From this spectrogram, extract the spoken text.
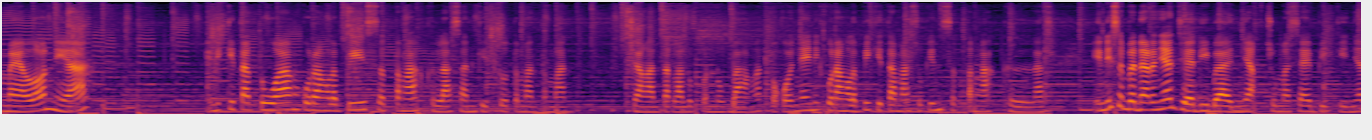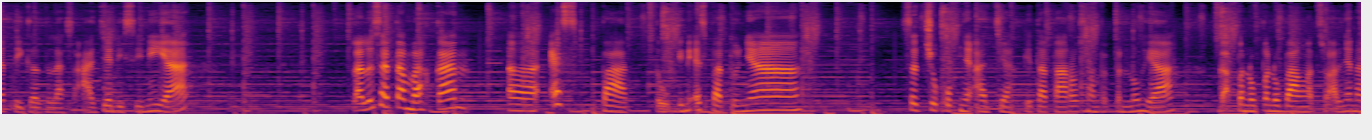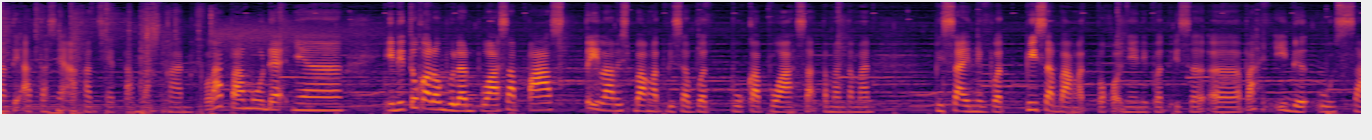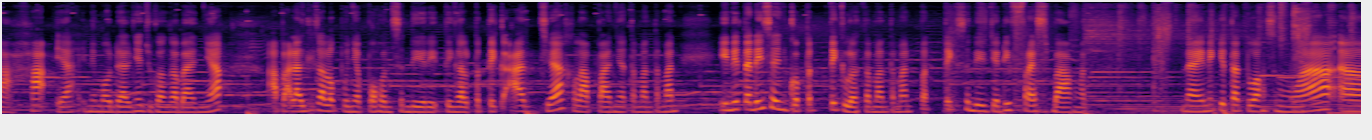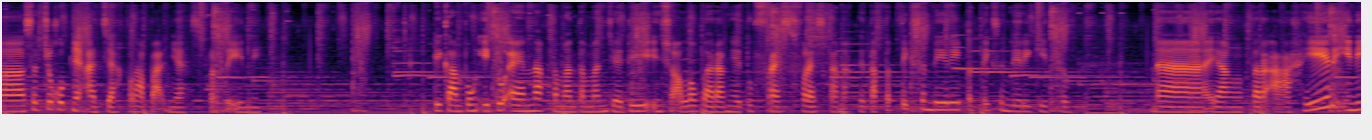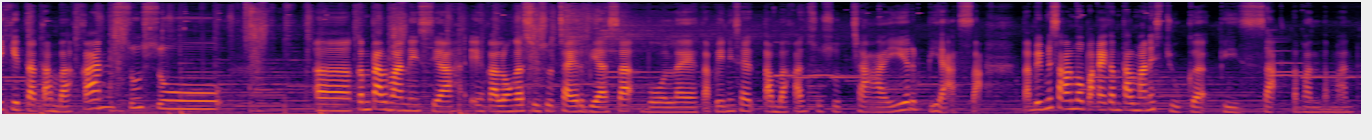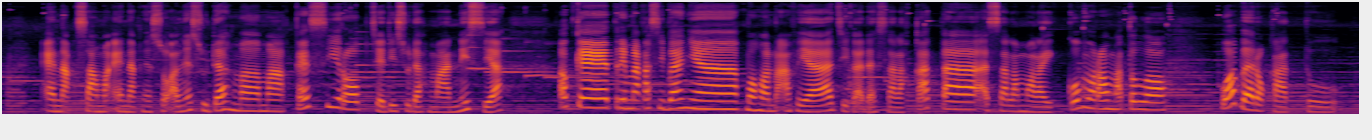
melon ya ini kita tuang kurang lebih setengah gelasan gitu teman-teman. Jangan terlalu penuh banget. Pokoknya ini kurang lebih kita masukin setengah gelas. Ini sebenarnya jadi banyak cuma saya bikinnya tiga gelas aja di sini ya. Lalu saya tambahkan uh, es batu. Ini es batunya secukupnya aja. Kita taruh sampai penuh ya. Gak penuh-penuh banget soalnya nanti atasnya akan saya tambahkan. Kelapa mudanya ini tuh kalau bulan puasa pasti laris banget bisa buat buka puasa teman-teman. Bisa ini buat bisa banget pokoknya ini buat ise, uh, apa ide usaha ya. Ini modalnya juga nggak banyak. Apalagi kalau punya pohon sendiri, tinggal petik aja kelapanya teman-teman. Ini tadi saya juga petik loh teman-teman, petik sendiri jadi fresh banget. Nah ini kita tuang semua uh, secukupnya aja kelapanya seperti ini di kampung itu enak teman-teman. Jadi insya Allah barangnya itu fresh fresh karena kita petik sendiri petik sendiri gitu. Nah yang terakhir ini kita tambahkan susu uh, kental manis ya. Eh, kalau nggak susu cair biasa boleh. Tapi ini saya tambahkan susu cair biasa. Tapi misalkan mau pakai kental manis juga bisa teman-teman. Enak sama enaknya. Soalnya sudah memakai sirup jadi sudah manis ya Oke, terima kasih banyak. Mohon maaf ya jika ada salah kata. Assalamualaikum warahmatullahi wabarakatuh.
